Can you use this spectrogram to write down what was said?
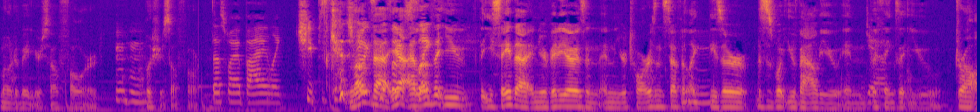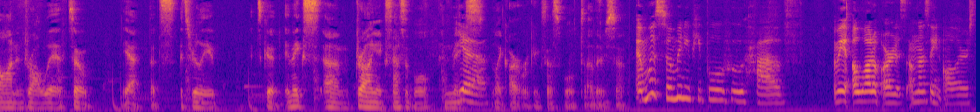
motivate yourself forward Mm-hmm. push yourself forward That's why I buy like cheap sketchbooks. love that, yeah i love like- that you that you say that in your videos and, and your tours and stuff that like Mhm. these are this is what you value in the things that you draw on and draw with so yeah that's it's really it's good it makes um, drawing accessible and makes Yeah. like artwork accessible to others so And with so many people who have, I mean, a lot of artists. I'm not saying all artists,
